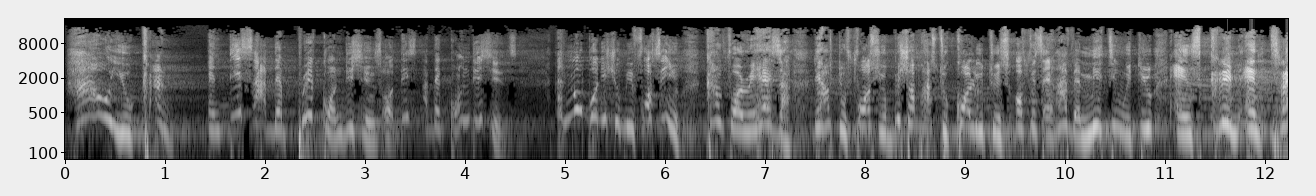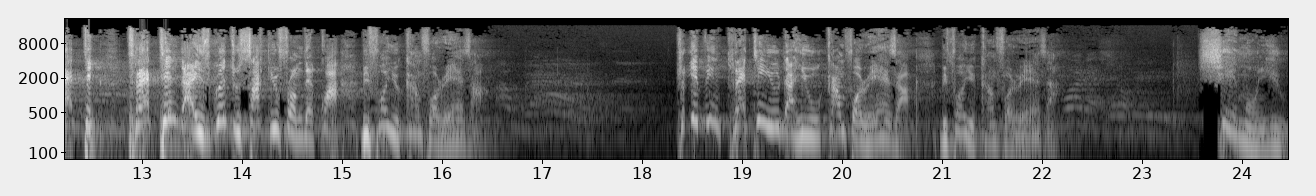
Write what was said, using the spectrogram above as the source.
how you can. And these are the preconditions or these are the conditions. And nobody should be forcing you. Come for rehearsal. They have to force you. Bishop has to call you to his office and have a meeting with you and scream and threaten, threaten that he's going to sack you from the choir before you come for rehearsal. To even threaten you that he will come for rehearsal before you come for rehearsal. Shame on you.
